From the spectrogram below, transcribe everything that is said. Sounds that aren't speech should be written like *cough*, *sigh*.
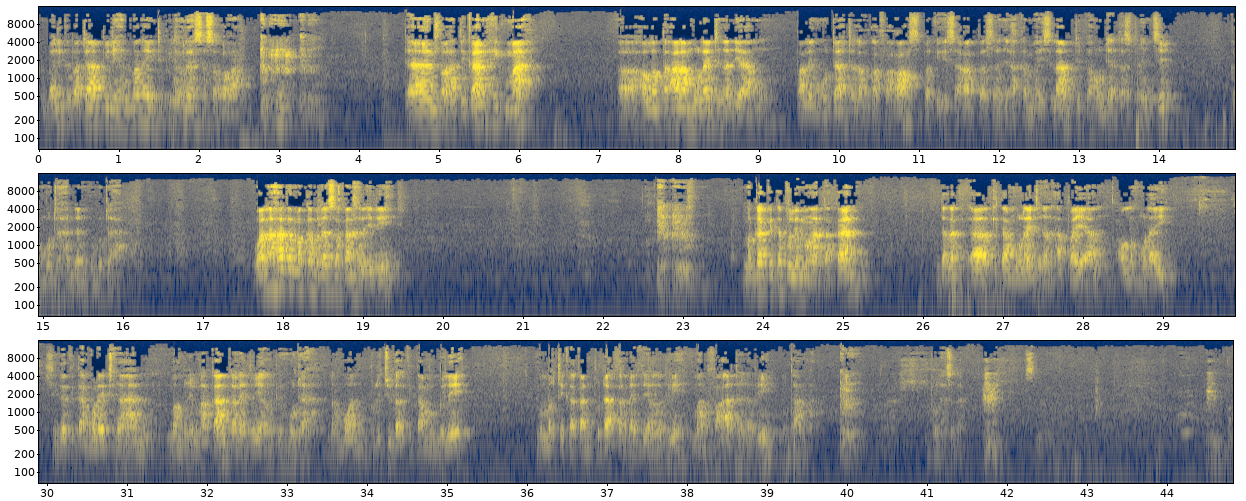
Kembali kepada pilihan mana yang dipilih oleh seseorang. *clears throat* Dan perhatikan hikmah eh, Allah Ta'ala mulai dengan yang paling mudah dalam kafarah sebagai isyarat bahasanya agama Islam dibangun di atas prinsip kemudahan dan kemudahan. Walahata maka berdasarkan hal ini *clears throat* maka kita boleh mengatakan adalah eh, kita mulai dengan apa yang Allah mulai sehingga kita mulai dengan memberi makan karena itu yang lebih mudah. Namun boleh juga kita memilih memerdekakan budak karena itu yang lebih manfaat dan lebih utama. *clears throat* Boleh sudah.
